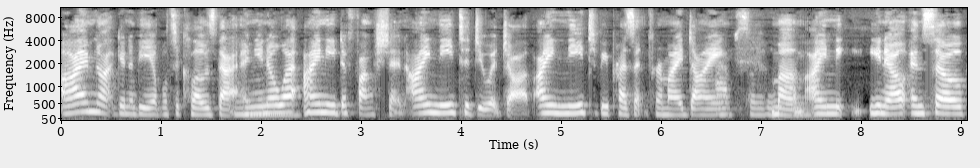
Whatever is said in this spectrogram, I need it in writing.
I'm not going to be able to close that. Mm-hmm. And you know what? Mm-hmm. I need to function. I need to do a job. I need to be present for my dying Absolutely. mom. I need, you know, and so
